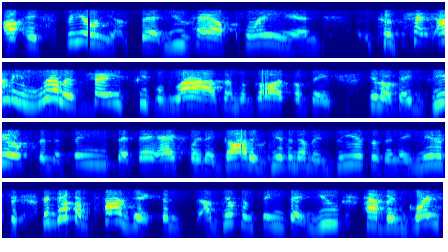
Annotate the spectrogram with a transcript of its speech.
uh, experience that you have planned to change. I mean, really change people's lives in regards of the you know, their gifts and the things that they actually that God has given them in business and their ministry, the different projects and uh, different things that you have been graced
